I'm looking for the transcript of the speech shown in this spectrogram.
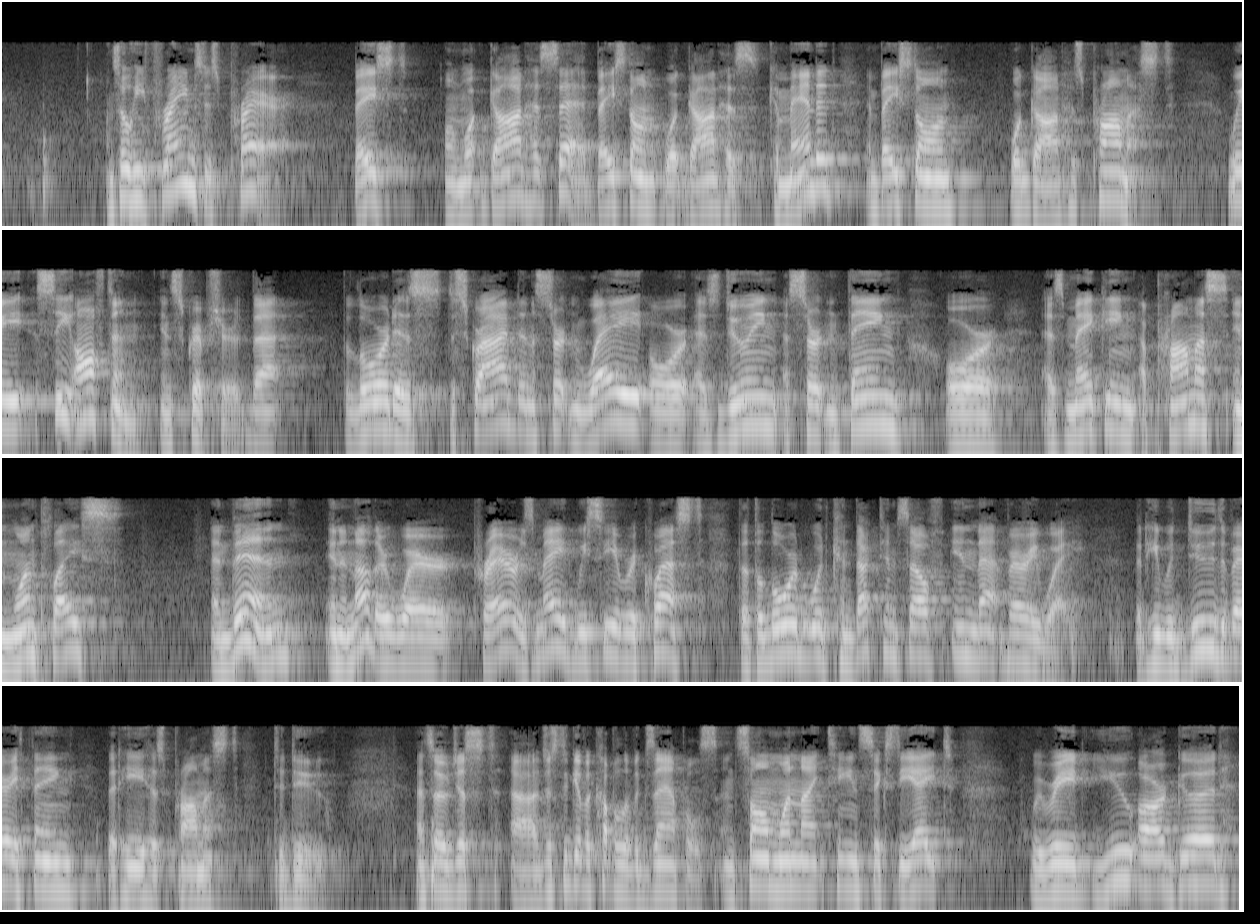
And so he frames his prayer based on what God has said, based on what God has commanded, and based on what God has promised. We see often in Scripture that the Lord is described in a certain way, or as doing a certain thing, or as making a promise in one place. And then, in another, where prayer is made, we see a request that the Lord would conduct himself in that very way, that he would do the very thing that he has promised to do. And so, just, uh, just to give a couple of examples, in Psalm 119, 68, we read, You are good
